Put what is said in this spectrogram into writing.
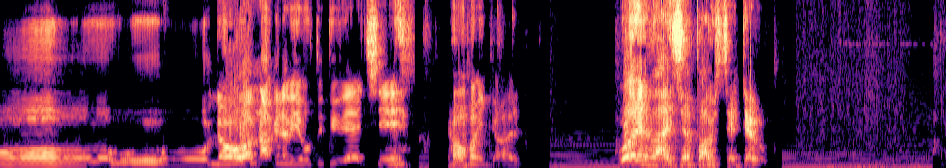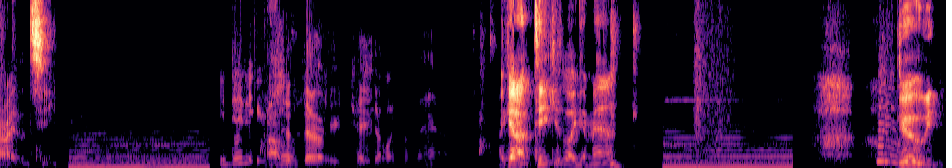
Oh, no, I'm not gonna be able to do that shit. Oh my god. What am I supposed to do? Alright, let's see. You did it Oh. yourself. Sit there and you take it like a man. I cannot take it like a man. Dude.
